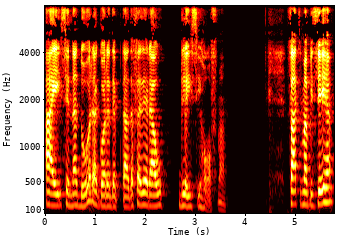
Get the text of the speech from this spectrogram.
a ex-senadora, agora deputada federal, Gleice Hoffmann. Fátima Bezerra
